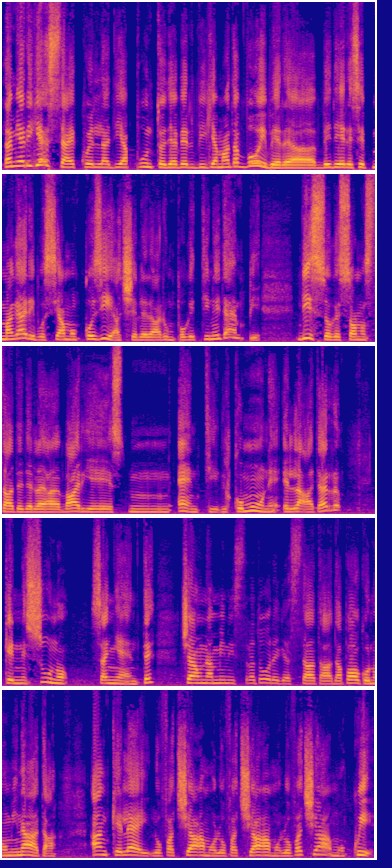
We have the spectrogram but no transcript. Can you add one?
La mia richiesta è quella di appunto di avervi chiamato a voi per uh, vedere se magari possiamo così accelerare un pochettino i tempi, visto che sono state delle varie mh, enti, il comune e l'ATER, che nessuno sa niente, c'è un amministratore che è stata da poco nominata, anche lei lo facciamo, lo facciamo, lo facciamo, qui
